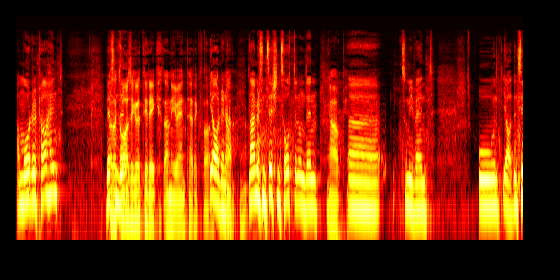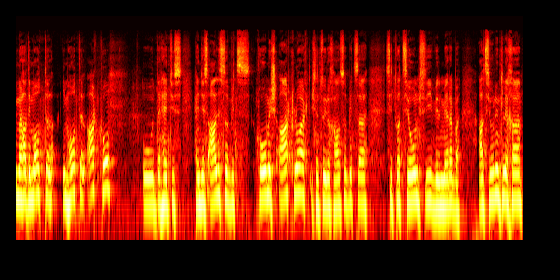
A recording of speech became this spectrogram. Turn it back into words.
am Morgen hatten. Wir also quasi gerade direkt an Event hergefahren? Ja, genau. Ja, ja. Nein, wir sind zuerst ins Hotel und dann ja, okay. äh, zum Event. Und ja, dann sind wir halt im Hotel, im Hotel angekommen. Und dann hat uns, haben uns alles so ein bisschen komisch angeschaut. Ist natürlich auch so ein bisschen eine Situation gewesen, weil wir eben als Jugendliche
